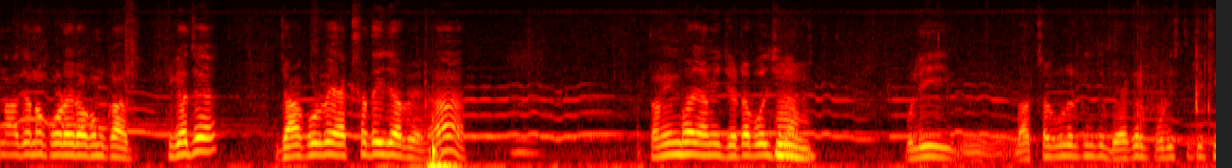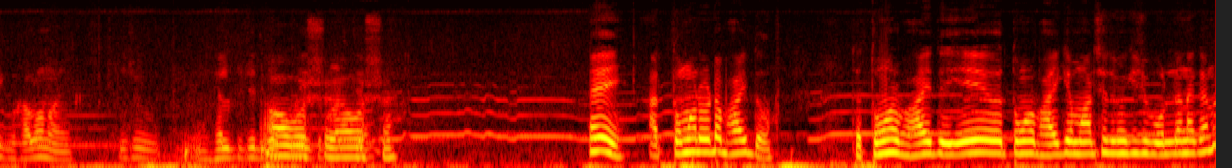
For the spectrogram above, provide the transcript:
না যেন করে এরকম কাজ ঠিক আছে? যা করবে একসাথেই যাবে হ্যাঁ? তামিম ভাই আমি যেটা বলছিলাম। বলি বাচ্চাগুলোর কিন্তু ব্যাগের পরিস্থিতি ঠিক ভালো নয়। কিছু হেল্প যদি অবশ্যই অবশ্যই। এই আর তোমার ওটা ভাই তো? তো তোমার ভাই তো এ তোমার ভাইকে মারছে তুমি কিছু বললে না কেন?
